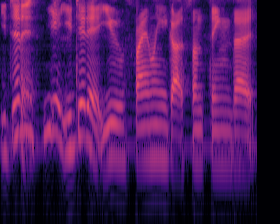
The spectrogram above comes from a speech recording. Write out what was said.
You did it. Yeah, you did it. You finally got something that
